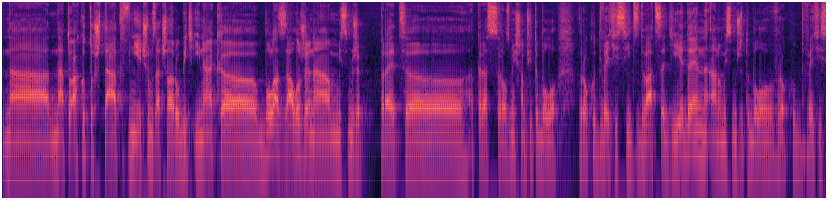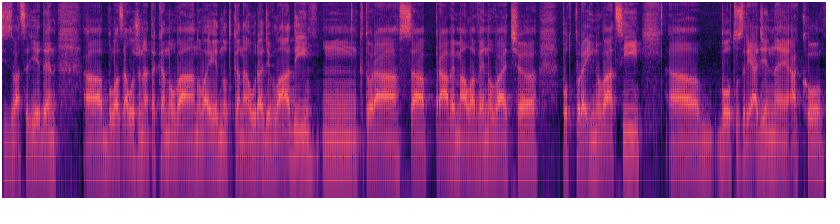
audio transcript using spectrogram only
na, na to, ako to štát v niečom začal robiť inak. Bola založená, myslím, že pred, eh, a teraz rozmýšľam, či to bolo v roku 2021, áno, myslím, že to bolo v roku 2021, bola založená taká nová, nová jednotka na úrade vlády, mm, ktorá sa práve mala venovať eh, podpore inovácií. Bolo to zriadené ako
